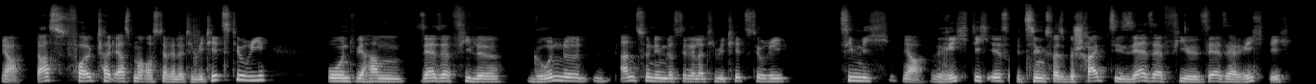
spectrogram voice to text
Ja, das folgt halt erstmal aus der Relativitätstheorie und wir haben sehr, sehr viele Gründe anzunehmen, dass die Relativitätstheorie ziemlich ja, richtig ist, beziehungsweise beschreibt sie sehr, sehr viel, sehr, sehr richtig.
